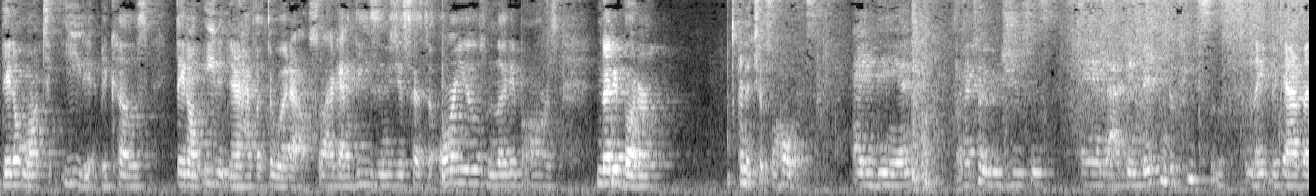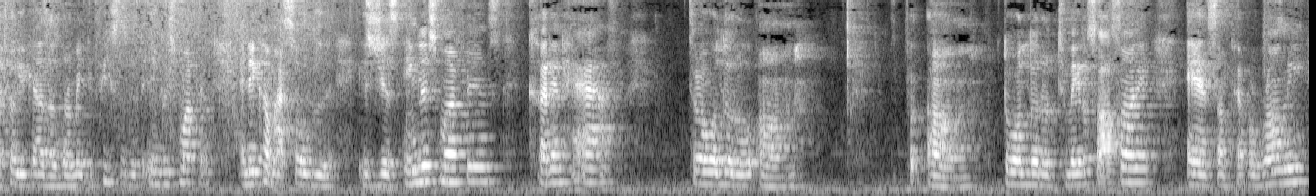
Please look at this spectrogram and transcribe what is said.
they don't want to eat it because they don't eat it, then I have to throw it out. So I got these and it just has the Oreos, nutty bars, Nutter Butter, and the Chips Ahoy. And then, like I tell you, juices, and I've been making the pizzas lately, guys. I told you guys I was gonna make the pizzas with the English muffin, and they come out so good. It's just English muffins, cut in half, throw a little, um, um, throw a little tomato sauce on it, and some pepperoni,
